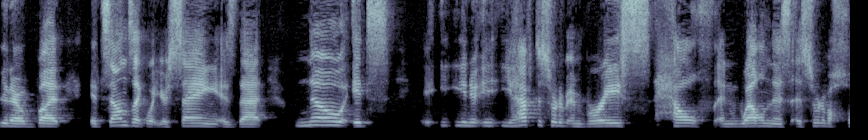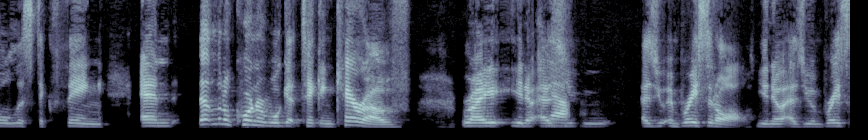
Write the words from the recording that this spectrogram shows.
you know, but it sounds like what you're saying is that no, it's you know you have to sort of embrace health and wellness as sort of a holistic thing and that little corner will get taken care of right you know as Yeah. you as you embrace it all you know as you embrace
